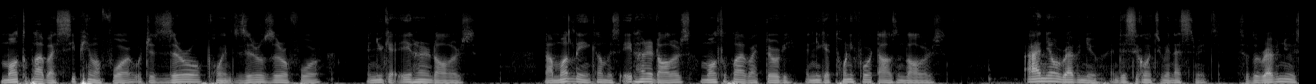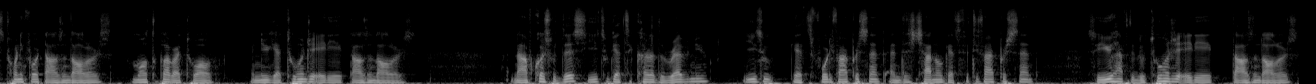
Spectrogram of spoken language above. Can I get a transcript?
multiplied by CPM of 4, which is 0.004 and you get $800. Now, monthly income is $800 multiplied by 30, and you get $24,000. Annual revenue, and this is going to be an estimate. So the revenue is $24,000 multiplied by 12, and you get $288,000. Now, of course, with this, YouTube gets a cut of the revenue. YouTube gets 45%, and this channel gets 55%. So you have to do $288,000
